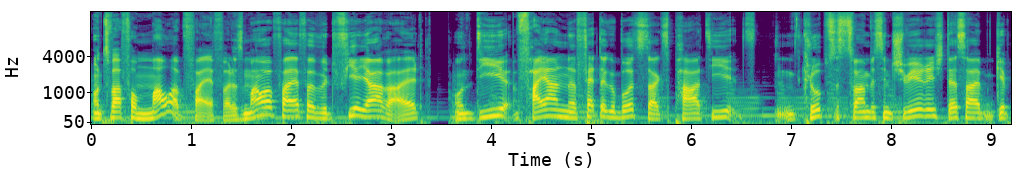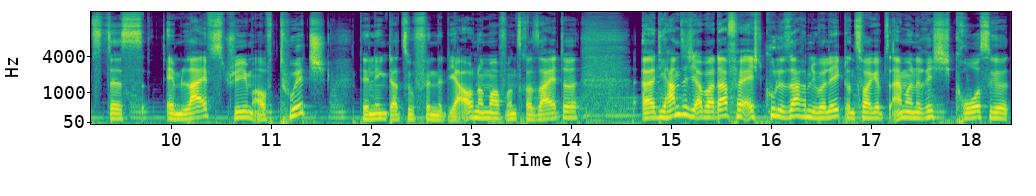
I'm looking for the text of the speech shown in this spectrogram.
Und zwar vom Mauerpfeifer. Das Mauerpfeifer wird vier Jahre alt. Und die feiern eine fette Geburtstagsparty. Clubs ist zwar ein bisschen schwierig, deshalb gibt es das im Livestream auf Twitch. Den Link dazu findet ihr auch nochmal auf unserer Seite. Äh, die haben sich aber dafür echt coole Sachen überlegt. Und zwar gibt es einmal eine richtig große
